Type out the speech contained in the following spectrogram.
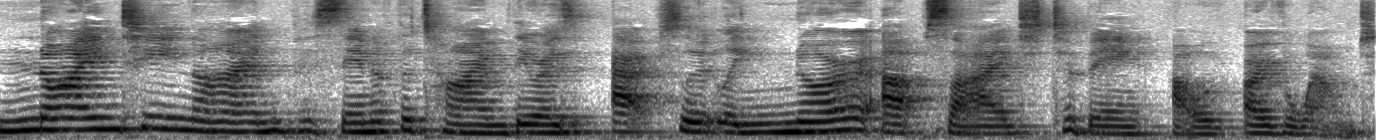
99% of the time, there is absolutely no upside to being overwhelmed.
